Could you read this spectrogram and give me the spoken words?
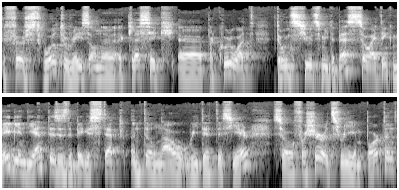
the first World Tour race on a, a classic uh, parcours. What don't suits me the best. So I think maybe in the end, this is the biggest step until now we did this year. So for sure, it's really important.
